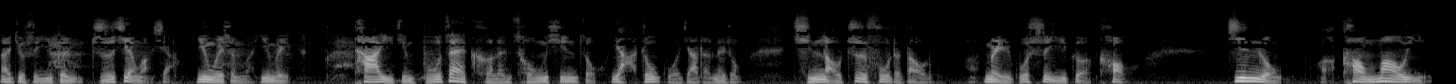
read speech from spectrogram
那就是一根直线往下，因为什么？因为它已经不再可能重新走亚洲国家的那种勤劳致富的道路啊。美国是一个靠金融啊、靠贸易、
